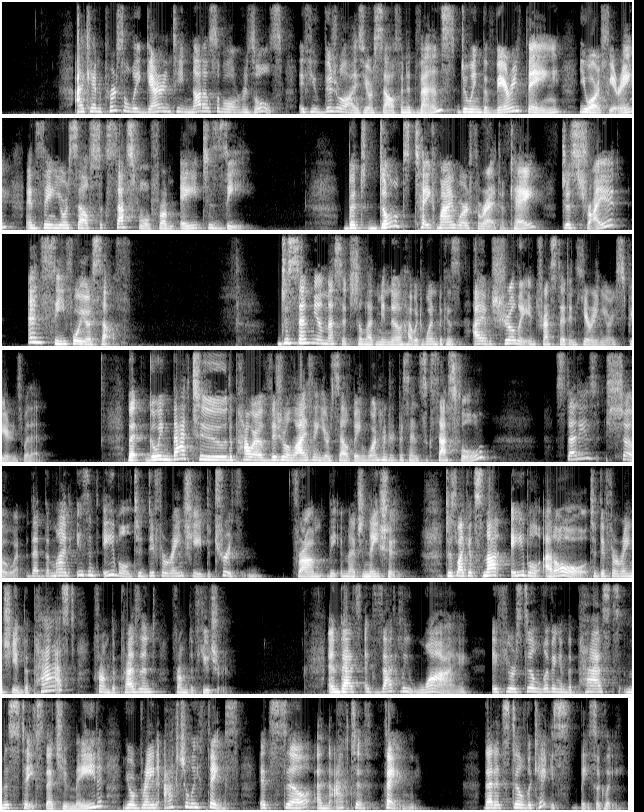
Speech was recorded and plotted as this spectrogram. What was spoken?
I can personally guarantee noticeable results if you visualize yourself in advance doing the very thing you are fearing and seeing yourself successful from A to Z. But don't take my word for it, okay? Just try it and see for yourself. Just send me a message to let me know how it went because I am surely interested in hearing your experience with it. But going back to the power of visualizing yourself being 100% successful, studies show that the mind isn't able to differentiate the truth from the imagination. Just like it's not able at all to differentiate the past from the present from the future. And that's exactly why, if you're still living in the past mistakes that you made, your brain actually thinks it's still an active thing, that it's still the case, basically.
